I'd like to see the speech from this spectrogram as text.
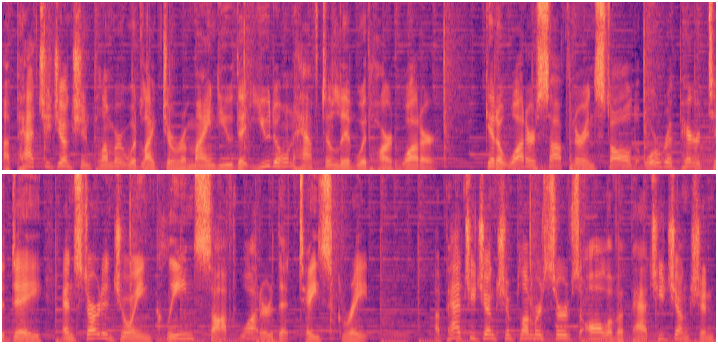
Apache Junction Plumber would like to remind you that you don't have to live with hard water. Get a water softener installed or repaired today and start enjoying clean, soft water that tastes great. Apache Junction Plumber serves all of Apache Junction,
